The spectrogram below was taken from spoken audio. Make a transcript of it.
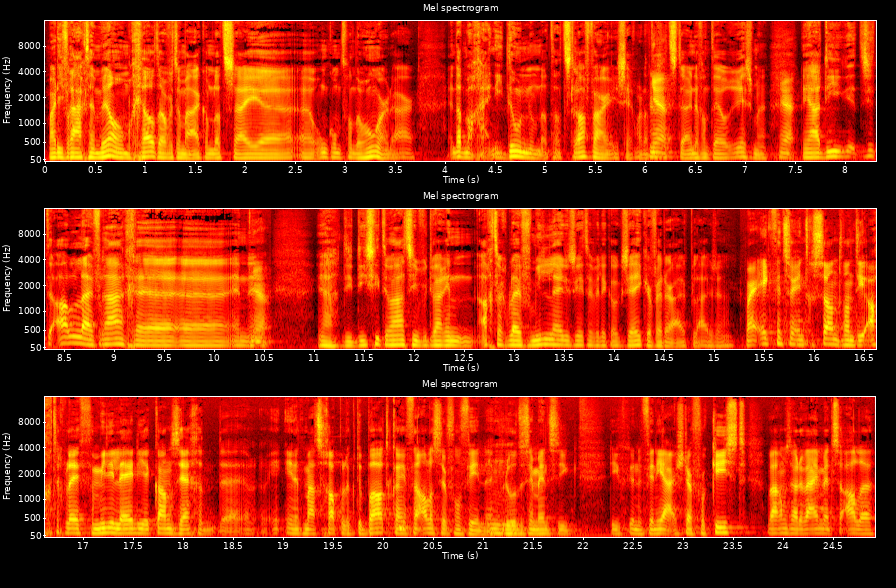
Maar die vraagt hem wel om geld over te maken omdat zij uh, omkomt van de honger daar. En dat mag hij niet doen, omdat dat strafbaar is, zeg maar. Dat is het steunen van terrorisme. Ja, nou ja die er zitten allerlei vragen en, en ja, die, die situatie waarin achtergebleven familieleden zitten, wil ik ook zeker verder uitpluizen. Maar ik vind het zo interessant, want die achtergebleven familieleden, je kan zeggen, in het maatschappelijk debat kan je van alles ervan vinden. Ik mhm. bedoel, er zijn mensen die, die kunnen vinden, ja, als je daarvoor kiest, waarom zouden wij met z'n allen.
